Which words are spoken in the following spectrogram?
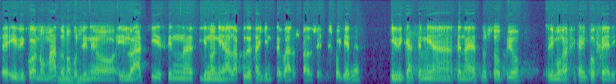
ε, ειδικών ομάδων όπως είναι ο, οι ΛΟΑΤΚΙ στην, ε, στην κοινωνία. Αλλά αυτό δεν θα γίνει σε βάρος της παραδοσιακής οικογένειας, ειδικά σε, μια, σε ένα έθνος το οποίο δημογραφικά υποφέρει.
